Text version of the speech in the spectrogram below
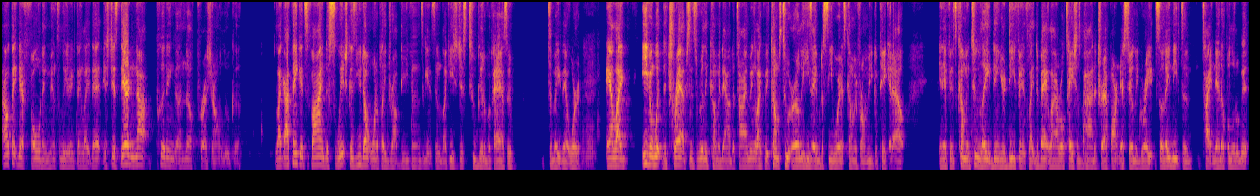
I don't think they're folding mentally or anything like that. It's just they're not putting enough pressure on Luka. Like, I think it's fine to switch because you don't want to play drop defense against him. Like, he's just too good of a passer to make that work. Mm-hmm. And like even with the traps, it's really coming down to timing. Like if it comes too early, he's able to see where it's coming from. You can pick it out. And if it's coming too late, then your defense, like the backline rotations behind the trap, aren't necessarily great. So they need to tighten that up a little bit.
